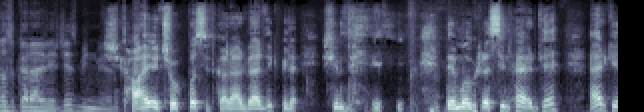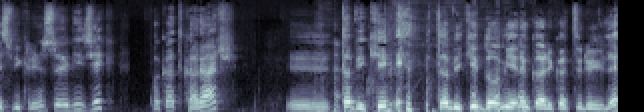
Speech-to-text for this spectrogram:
nasıl karar vereceğiz bilmiyorum. Hayır çok basit karar verdik bile. Şimdi demokrasilerde herkes fikrini söyleyecek fakat karar e, tabii ki tabii ki Domye'nin karikatürüyle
